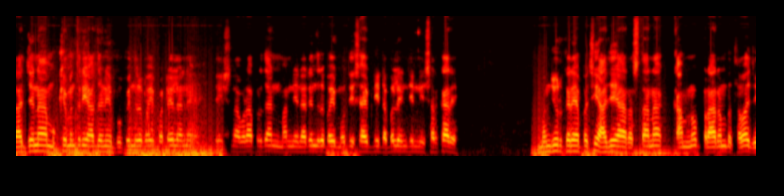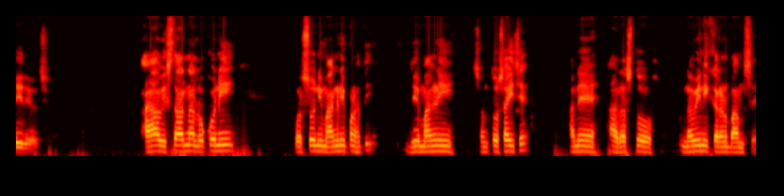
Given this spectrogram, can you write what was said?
રાજ્યના મુખ્યમંત્રી આદરણીય ભૂપેન્દ્રભાઈ પટેલ અને દેશના વડાપ્રધાન માન્ય નરેન્દ્રભાઈ મોદી સાહેબની ડબલ એન્જિનની સરકારે મંજૂર કર્યા પછી આજે આ રસ્તાના કામનો પ્રારંભ થવા જઈ રહ્યો છે. આ વિસ્તારના લોકોની વર્ષોની માંગણી પણ હતી, જે માંગણી સંતોષાઈ છે અને આ રસ્તો નવીનીકરણ પામશે.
